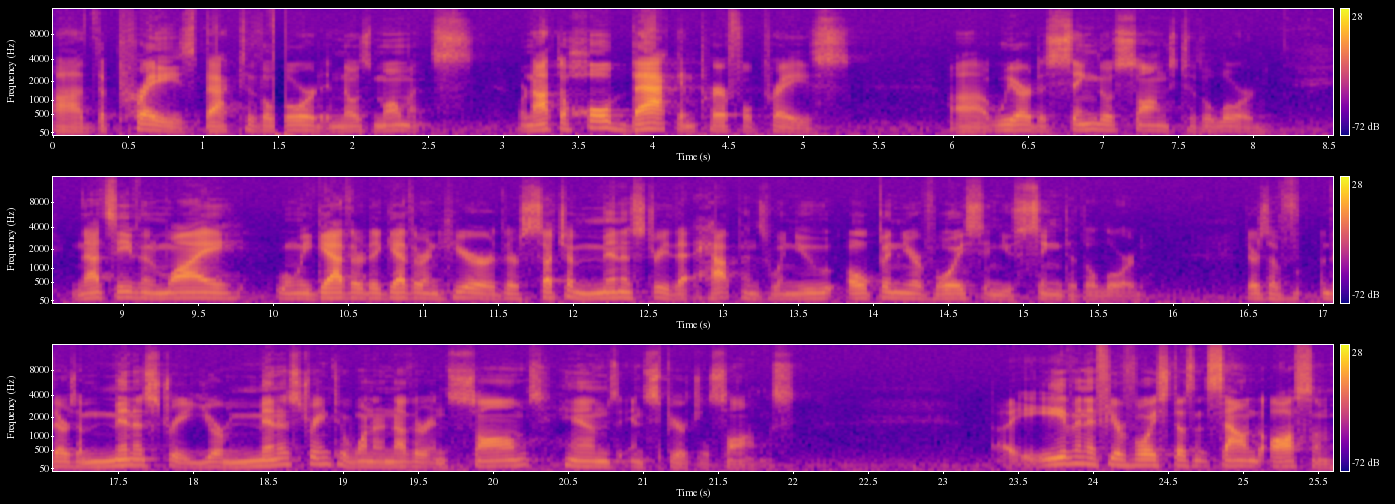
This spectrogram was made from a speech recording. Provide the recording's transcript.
uh, the praise back to the Lord in those moments. We're not to hold back in prayerful praise uh, we are to sing those songs to the Lord. And that's even why when we gather together and hear, there's such a ministry that happens when you open your voice and you sing to the Lord. There's a, there's a ministry. You're ministering to one another in psalms, hymns, and spiritual songs. Uh, even if your voice doesn't sound awesome,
